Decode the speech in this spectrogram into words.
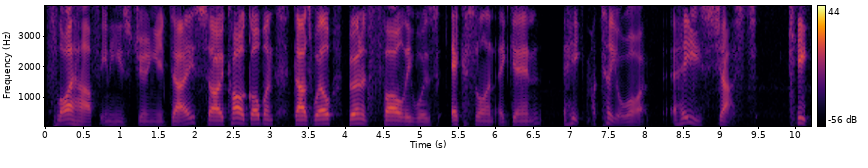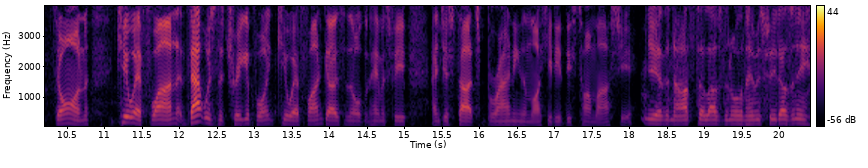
fly half in his junior days. So Kyle Godwin does well. Bernard Foley was excellent again. He, I tell you what, he's just kicked on. QF1, that was the trigger point. QF1 goes to the Northern Hemisphere and just starts braining them like he did this time last year. yeah, the Nardster loves the Northern Hemisphere, doesn't he?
